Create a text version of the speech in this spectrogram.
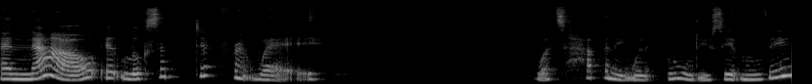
and now it looks a different way. What's happening when, oh, do you see it moving?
